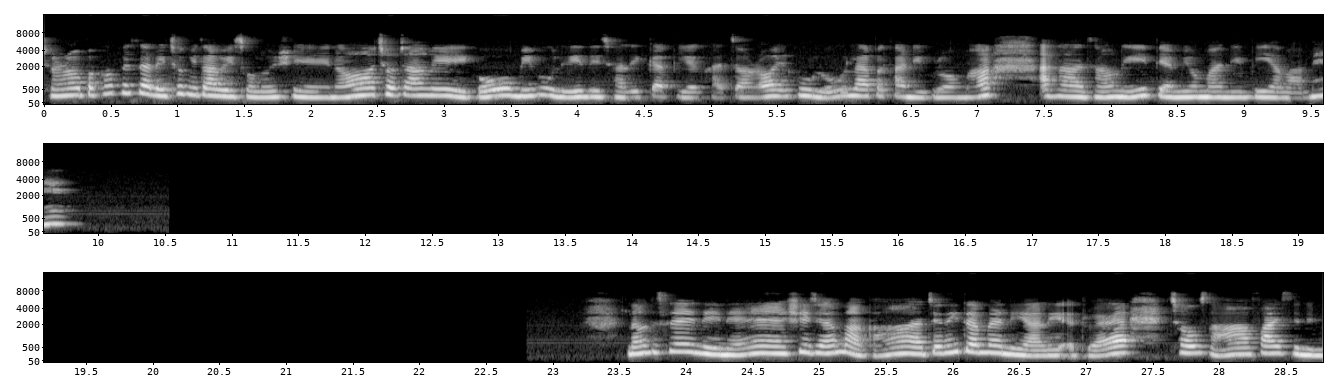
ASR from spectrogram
ကျွန်တော်ပခုတ်ပက်ဆက်လေးချုပ်ပြီးသားပြီဆိုလို့ရှိရင်တော့ချုပ်ချောင်းလေးကိုမိဘူးလေးတေချာလေးကတ်ပြီးရခါကြတော့အခုလိုလှပကနေပြီးတော့မှအငါးချောင်းလေးပြန်ပြီးတော့မှနင်းပေးရပါမယ်။ နောက်တစ်ဆင့်အနေနဲ့ရှေ့ချမ်းမှာကကျတိတက်မဲ့နေရာလေးအတွက်ချုပ်စာ5 cm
